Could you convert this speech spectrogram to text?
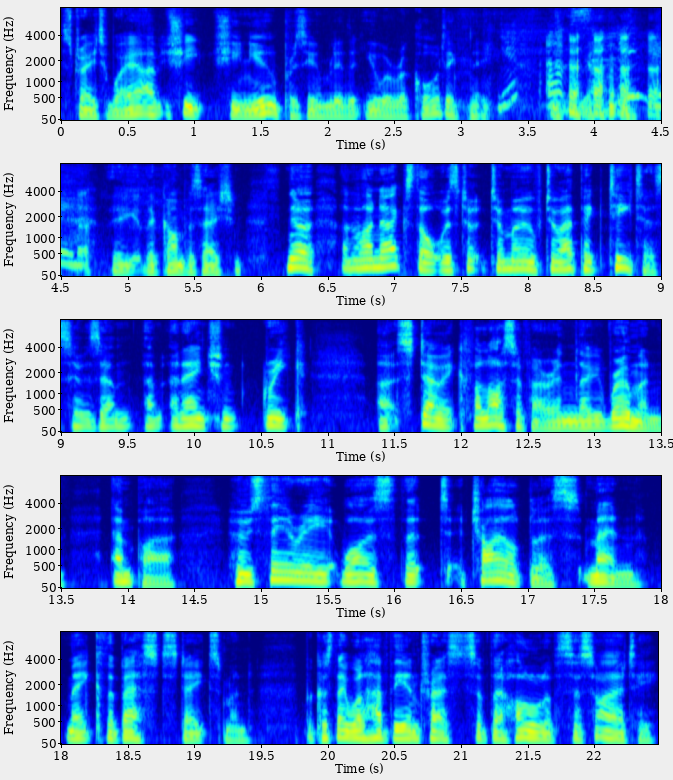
straight away. I, she she knew presumably that you were recording the Yeah, absolutely. the, the conversation. No, and my next thought was to, to move to Epictetus, who's um, um, an ancient Greek uh, Stoic philosopher in the Roman Empire, whose theory was that childless men make the best statesmen because they will have the interests of the whole of society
